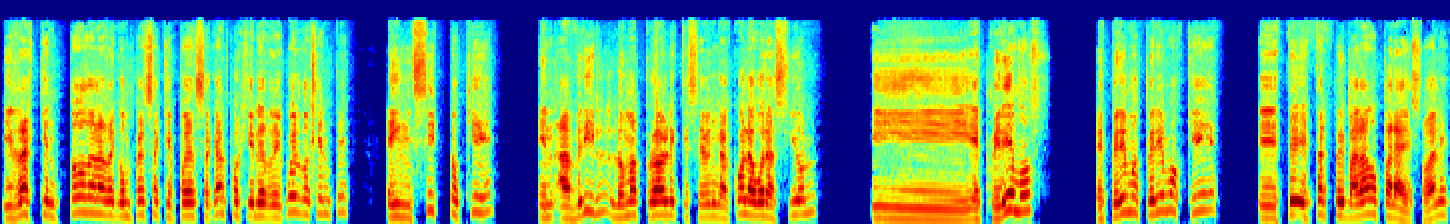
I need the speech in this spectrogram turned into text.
Y rasquen todas las recompensas que puedan sacar. Porque les recuerdo, gente, e insisto que en abril lo más probable es que se venga colaboración. Y esperemos, esperemos, esperemos que eh, estar preparados para eso, ¿vale?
